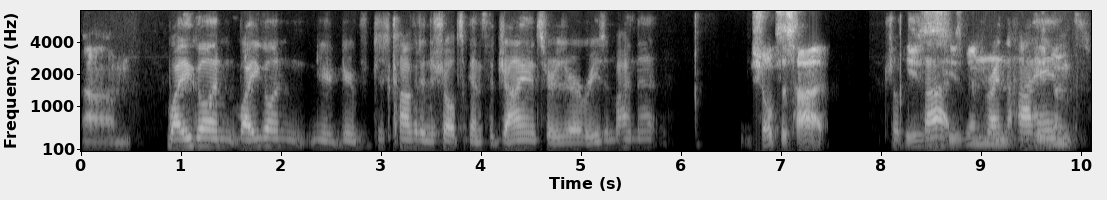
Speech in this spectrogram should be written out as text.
Um, why are you going? Why are you going? You're, you're just confident in Schultz against the Giants, or is there a reason behind that? Schultz is hot. Schultz he's is hot. he's been right in the hot hands.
